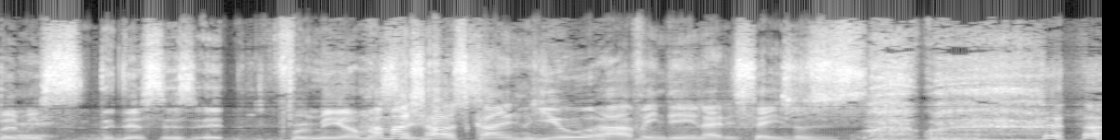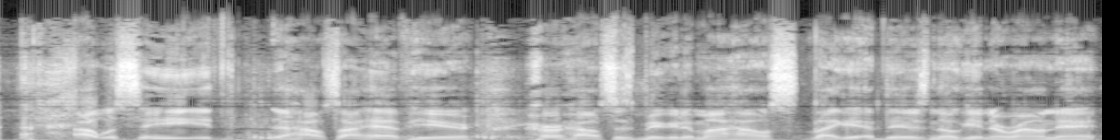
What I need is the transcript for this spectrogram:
Let me. s- eh, This is it for me. I'm. How much house this. can you have in the United States? I would say it, the house I have here, her house is bigger than my house. Like eh, there's no getting around that.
